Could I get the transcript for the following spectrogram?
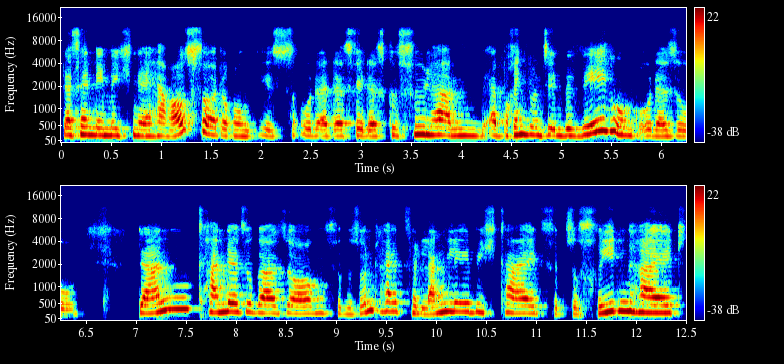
dass er nämlich eine Herausforderung ist oder dass wir das Gefühl haben, er bringt uns in Bewegung oder so, dann kann der sogar sorgen für Gesundheit, für Langlebigkeit, für Zufriedenheit.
